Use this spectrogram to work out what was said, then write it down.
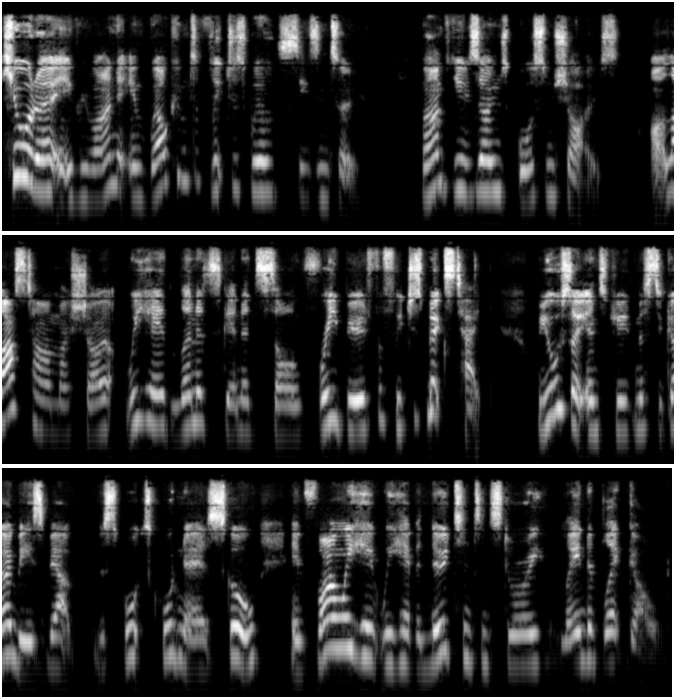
Kia ora, everyone, and welcome to Fletcher's World Season 2, one of Youth Zone's awesome shows. Uh, last time on my show, we had Lynyrd Skynyrd's song Free Bird for Fletcher's mixtape. We also interviewed Mr. Gomez about the sports coordinator at school, and finally, we have a new Tintin story, Land of Black Gold.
